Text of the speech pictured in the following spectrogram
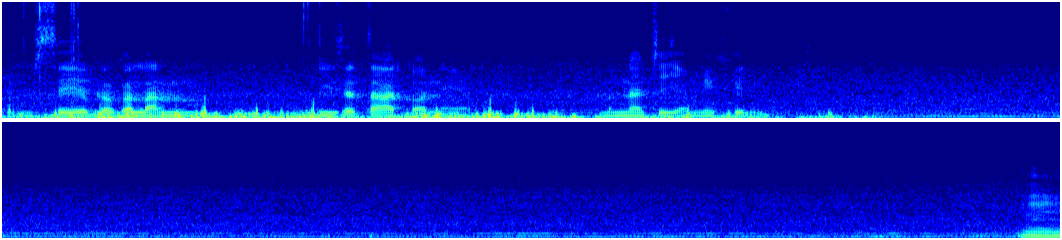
ผมเซฟแล้วก็รันรีสตาร์ทก่อนนะครับ มันน่าจะยังไม่ขึ้น อืม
